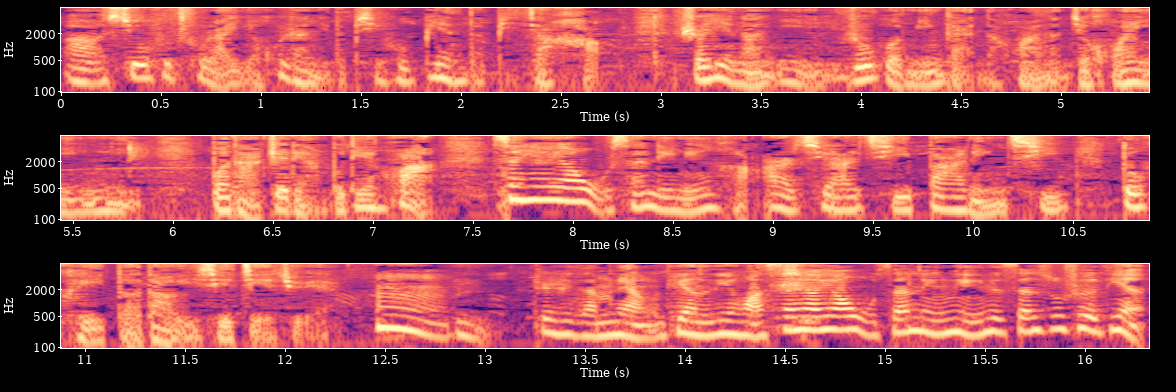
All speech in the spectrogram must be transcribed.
啊，修复出来也会让你的皮肤变得比较好。所以呢，你如果敏感的话呢，就欢迎你拨打这两部电话：三幺幺五三零零和二七二七八零七，都可以得到一些解决。嗯嗯，这是咱们两个店的电话：三幺幺五三零零是三宿舍店。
